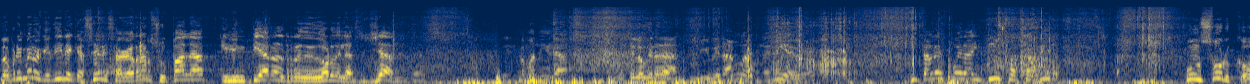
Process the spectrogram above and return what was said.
Lo primero que tiene que hacer es agarrar su pala y limpiar alrededor de las llantas. De esta manera usted logrará liberarlas de la nieve y tal vez pueda incluso hasta abrir un surco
